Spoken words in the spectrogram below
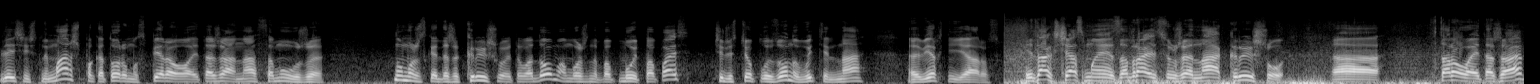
лестничный марш, по которому с первого этажа на саму уже, ну, можно сказать, даже крышу этого дома можно будет попасть через теплую зону, выйти на э, верхний ярус. Итак, сейчас мы забрались уже на крышу э, второго этажа.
